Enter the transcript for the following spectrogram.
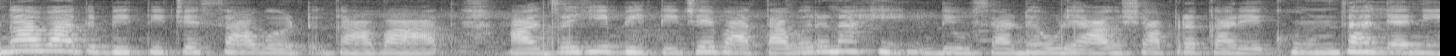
गावात भीतीचे सावट गावात आजही भीतीचे वातावरण आहे. दिवसाढवळ्या अशा प्रकारे खून झाल्याने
